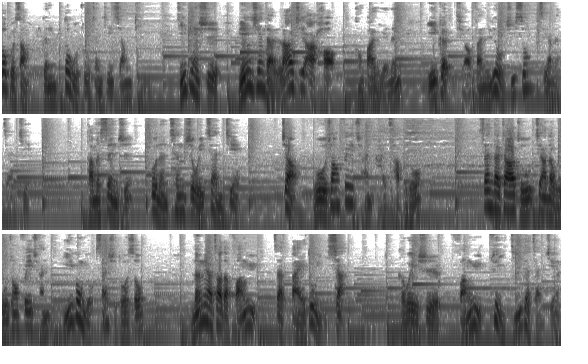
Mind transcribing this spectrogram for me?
说不上跟斗族战舰相比，即便是原先的垃圾二号，恐怕也能。一个挑翻六七艘这样的战舰，他们甚至不能称之为战舰，叫武装飞船还差不多。三代家族这样的武装飞船一共有三十多艘，能量罩的防御在百度以下，可谓是防御最低的战舰了。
